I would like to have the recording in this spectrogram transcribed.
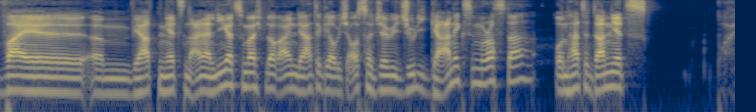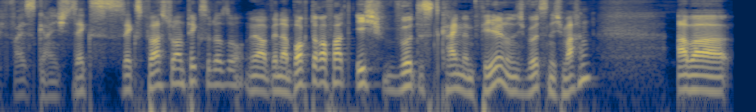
Weil ähm, wir hatten jetzt in einer Liga zum Beispiel auch einen, der hatte, glaube ich, außer Jerry Judy gar nichts im Roster und hatte dann jetzt boah, ich weiß gar nicht, sechs, sechs First-Round-Picks oder so. Ja, wenn er Bock darauf hat. Ich würde es keinem empfehlen und ich würde es nicht machen. Aber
